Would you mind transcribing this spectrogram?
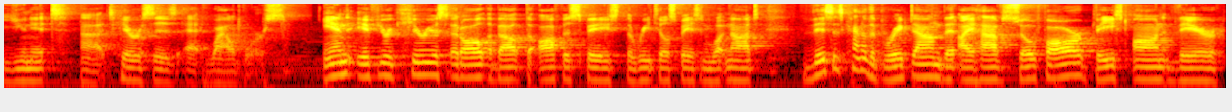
unit uh, terraces at Wild Horse. And if you're curious at all about the office space, the retail space and whatnot, this is kind of the breakdown that I have so far based on their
